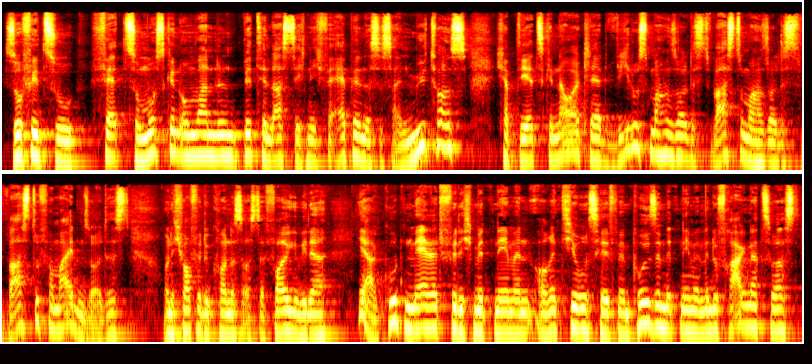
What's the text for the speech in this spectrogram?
So viel zu Fett zu Muskeln umwandeln, bitte lass dich nicht veräppeln, das ist ein Mythos. Ich habe dir jetzt genau erklärt, wie du es machen solltest, was du machen solltest, was du vermeiden solltest. Und ich hoffe, du konntest aus der Folge wieder, ja, guten Mehrwert für dich mitnehmen, Orientierung Orientierungshilfen, Impulse mitnehmen. Wenn du Fragen dazu hast,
